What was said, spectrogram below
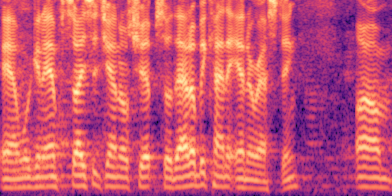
and we're going to emphasize the generalship. So that'll be kind of interesting. Um,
